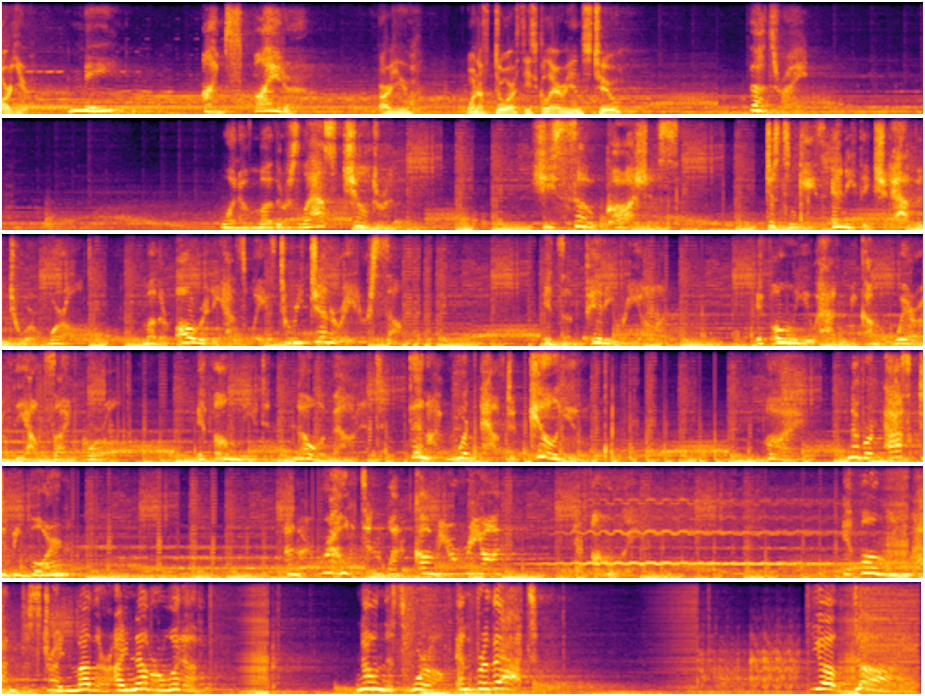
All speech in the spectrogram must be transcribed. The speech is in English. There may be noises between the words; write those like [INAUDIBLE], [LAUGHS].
noticed me, Rion. Who are you? Me? I'm Spider. Are you one of Dorothy's Galerians too? That's right. One of Mother's last children. She's so cautious. Just in case anything should happen to her world, Mother already has ways to regenerate herself. It's a pity, Rion. If only you hadn't become aware of the outside world. If only you didn't know about it. Then I wouldn't have to kill you. I never asked to be born. And I really didn't want to come here, Rion. If only. If only you hadn't destroyed Mother, I never would have known this world, and for that, you'll die!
